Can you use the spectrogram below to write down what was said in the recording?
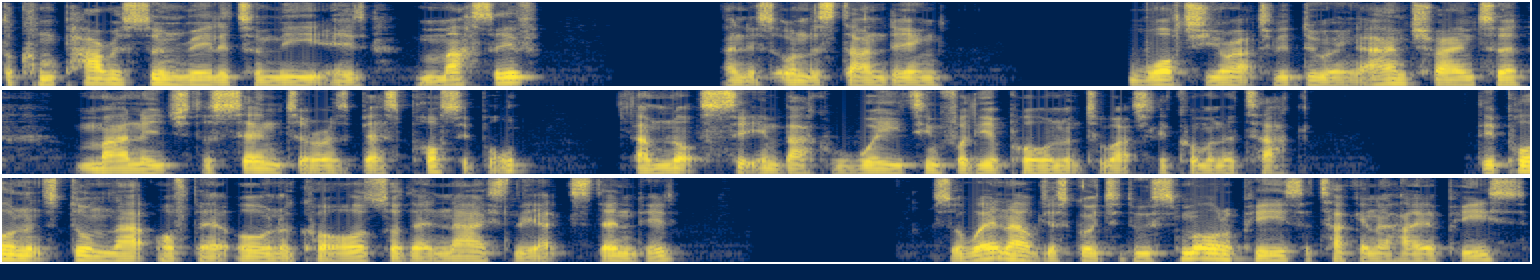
the comparison really to me is massive and it's understanding what you're actually doing. I'm trying to manage the center as best possible. I'm not sitting back waiting for the opponent to actually come and attack. The opponent's done that of their own accord, so they're nicely extended. So we're now just going to do smaller piece, attacking a higher piece.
